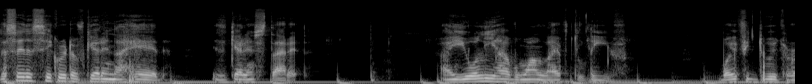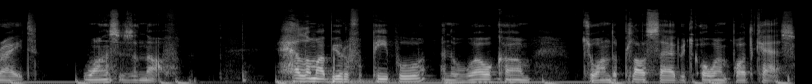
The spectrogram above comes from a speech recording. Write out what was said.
They say the secret of getting ahead is getting started. And you only have one life to live. But if you do it right, once is enough. Hello, my beautiful people, and welcome to On the Plus Side with Owen Podcast.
